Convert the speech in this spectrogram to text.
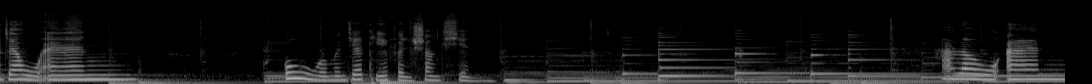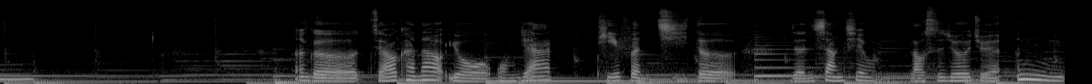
大家午安。哦，我们家铁粉上线了。Hello，午安。那个，只要看到有我们家铁粉级的人上线，老师就会觉得，嗯，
